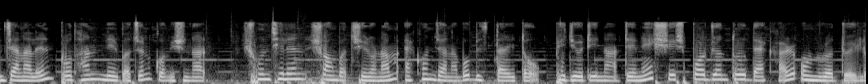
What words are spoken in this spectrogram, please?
জানালেন প্রধান নির্বাচন কমিশনার। শুনছিলেন সংবাদ শিরোনাম, এখন জানাব বিস্তারিত। ভিডিওটি না টেনে শেষ পর্যন্ত দেখার অনুরোধ রইল।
